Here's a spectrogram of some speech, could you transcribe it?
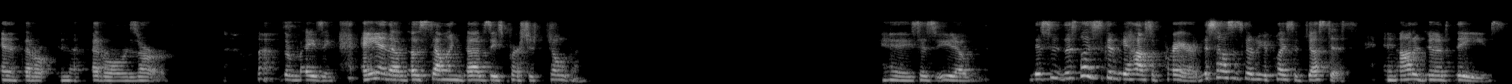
and in federal in the Federal Reserve. That's amazing. And of those selling doves, these precious children. he says, you know, this is this place is going to be a house of prayer. This house is going to be a place of justice and not a den of thieves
